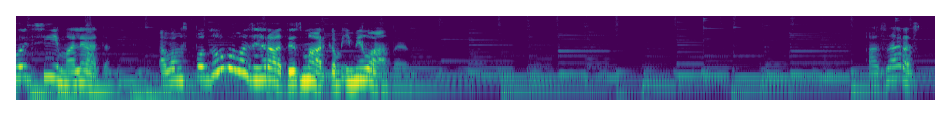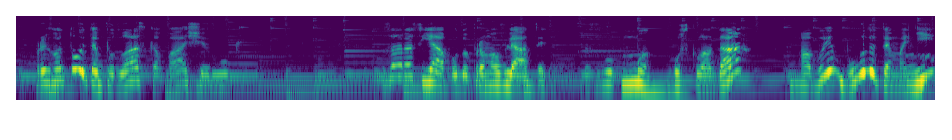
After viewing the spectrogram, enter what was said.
Молодці, малята. А вам сподобалось грати з Марком і Міланою? А зараз приготуйте, будь ласка, ваші руки. Зараз я буду промовляти звук М у складах, а ви будете мені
